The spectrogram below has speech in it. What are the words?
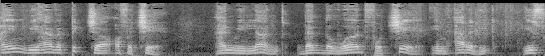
ain we have a picture of a chair. And we learned that the word for chair in Arabic is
